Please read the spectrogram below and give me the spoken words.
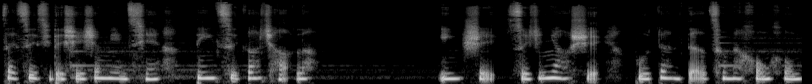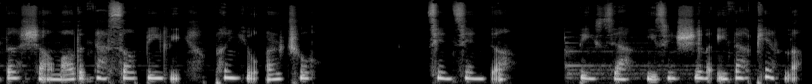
在自己的学生面前第一次高潮了。阴水随着尿水不断的从那红红的少毛的大骚逼里喷涌而出，渐渐的，地下已经湿了一大片了。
